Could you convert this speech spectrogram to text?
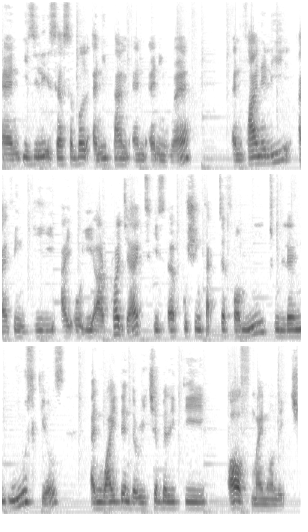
and easily accessible anytime and anywhere. And finally, I think the IOER project is a pushing factor for me to learn new skills and widen the reachability of my knowledge.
